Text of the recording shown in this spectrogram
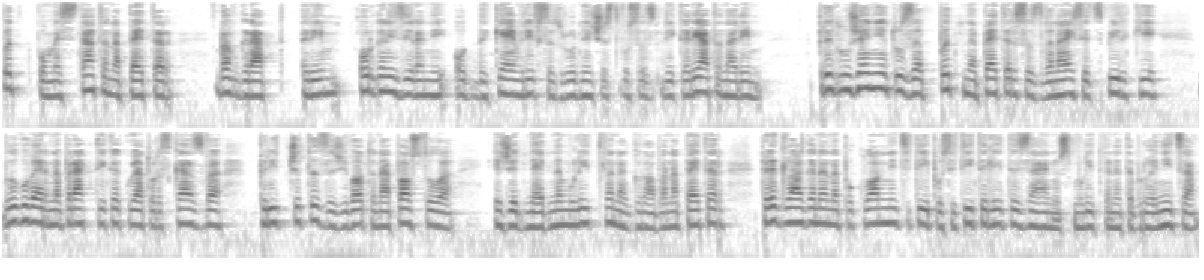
път по местата на Петър в град Рим, организирани от декември в сътрудничество с Викарията на Рим. Предложението за път на Петър с 12 спирки, благоверна практика, която разказва притчата за живота на апостола, ежедневна молитва на гроба на Петър, предлагана на поклонниците и посетителите заедно с молитвената броеница.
